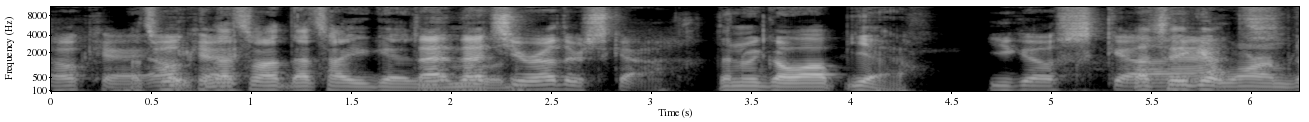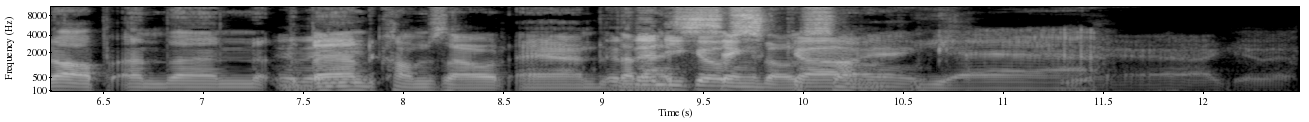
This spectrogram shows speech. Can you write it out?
Okay, That's what, okay. That's what. That's how you get. that that's your other ska. Then we go up. Yeah, You go ska. that's how you get warmed up, and then the then band you- comes out, and, And then, then I you go sing those ska-ing. songs. Yeah. Yeah, I get it.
